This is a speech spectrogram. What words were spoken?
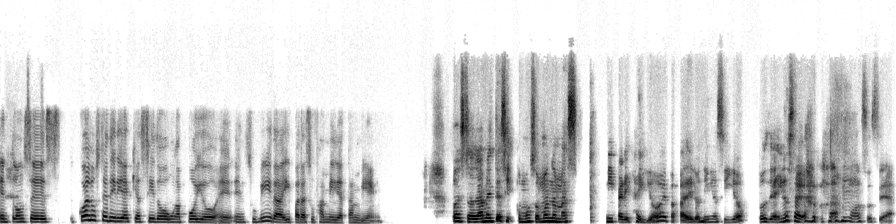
Entonces, ¿cuál usted diría que ha sido un apoyo en, su vida y para su familia también? Pues solamente así, como somos nomás mi pareja y yo, el papá de los niños y yo, pues de ahí nos agarramos, o sea,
